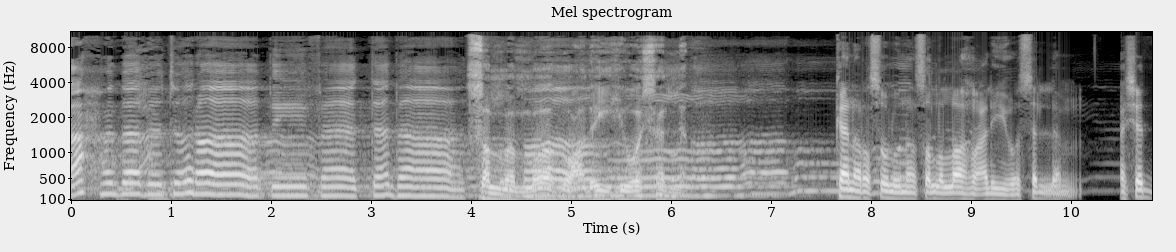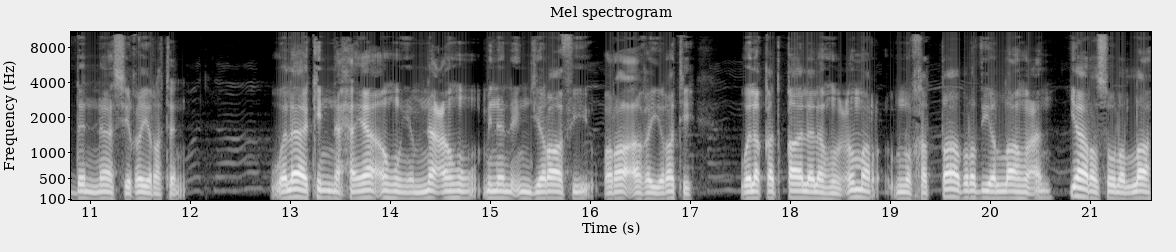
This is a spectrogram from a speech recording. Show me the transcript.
أحببت ربي فاتبعت صلى الله عليه وسلم. كان رسولنا صلى الله عليه وسلم أشد الناس غيرة ولكن حياءه يمنعه من الانجراف وراء غيرته. ولقد قال له عمر بن الخطاب رضي الله عنه يا رسول الله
